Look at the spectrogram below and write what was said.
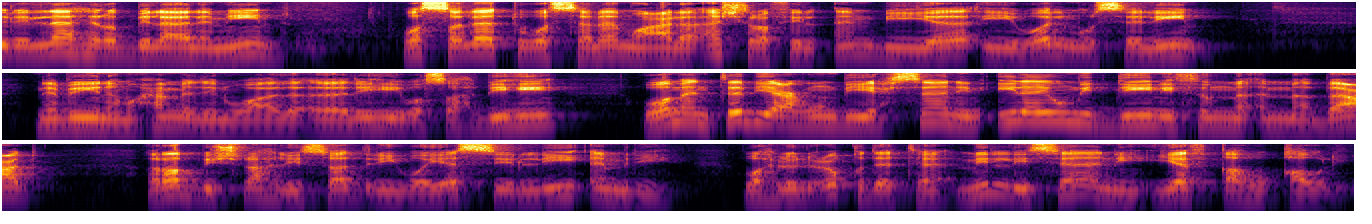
لله رب العالمين والصلاة والسلام على أشرف الأنبياء والمرسلين نبينا محمد وعلى آله وصحبه ومن تبعهم بإحسان إلى يوم الدين ثم أما بعد رب اشرح لي صدري ويسر لي أمري واحلل عقدة من لساني يفقه قولي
